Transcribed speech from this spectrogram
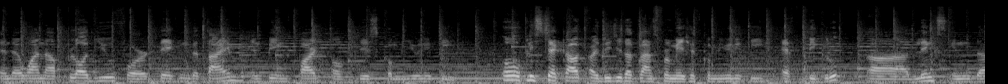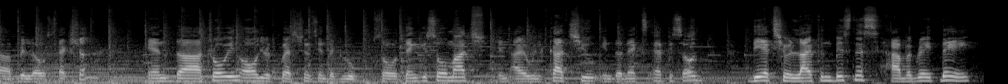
and I want to applaud you for taking the time and being part of this community. Oh, please check out our digital transformation community FB group. Uh, links in the below section. And uh, throw in all your questions in the group. So thank you so much, and I will catch you in the next episode. DX Your Life and Business. Have a great day.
